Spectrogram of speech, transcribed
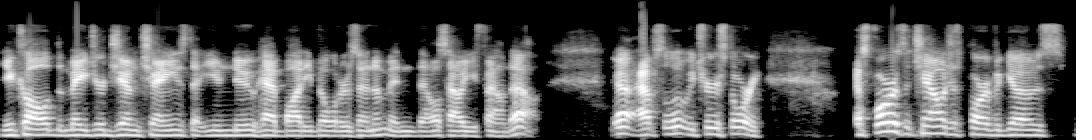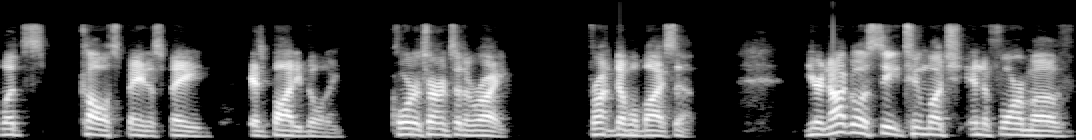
you called the major gym chains that you knew had bodybuilders in them, and that was how you found out. Yeah, absolutely true story. As far as the challenges part of it goes, let's call a spade a spade. It's bodybuilding. Quarter turn to the right, front double bicep. You're not going to see too much in the form of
